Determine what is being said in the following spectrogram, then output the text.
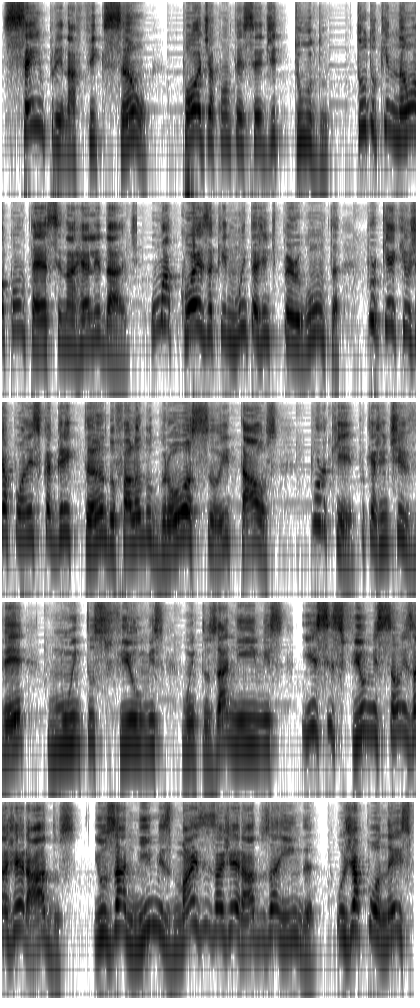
Sempre na ficção pode acontecer de tudo tudo que não acontece na realidade. Uma coisa que muita gente pergunta, por que, que o japonês fica gritando, falando grosso e tal? Por quê? Porque a gente vê muitos filmes, muitos animes, e esses filmes são exagerados. E os animes mais exagerados ainda. O japonês,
